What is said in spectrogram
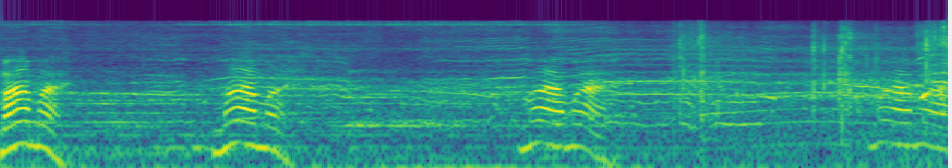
Мама! Мама! Мама! Мама!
